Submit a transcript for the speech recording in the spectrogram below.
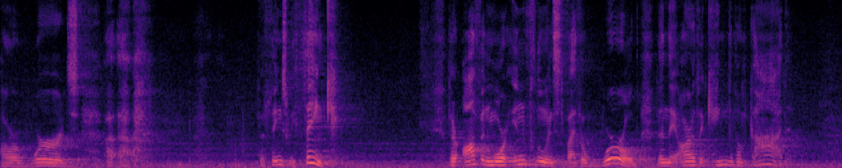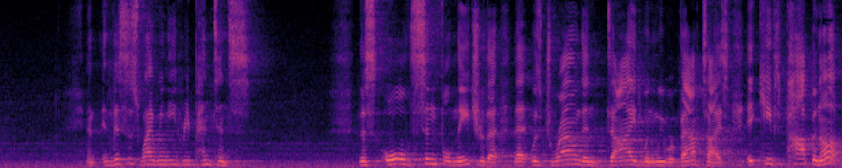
our words, uh, uh, the things we think. They're often more influenced by the world than they are the kingdom of God. And, and this is why we need repentance. This old sinful nature that, that was drowned and died when we were baptized, it keeps popping up.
